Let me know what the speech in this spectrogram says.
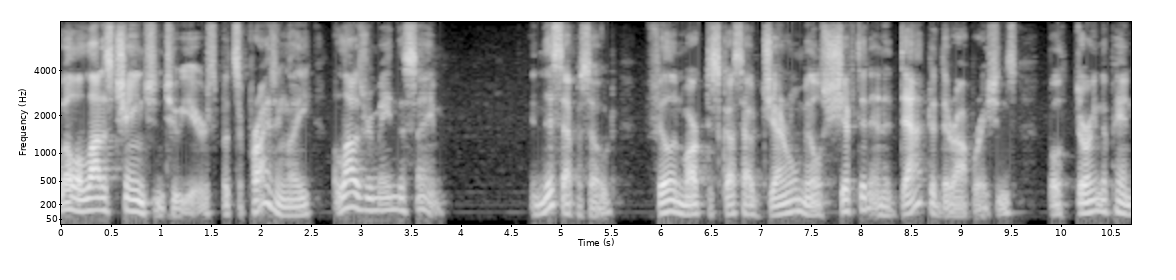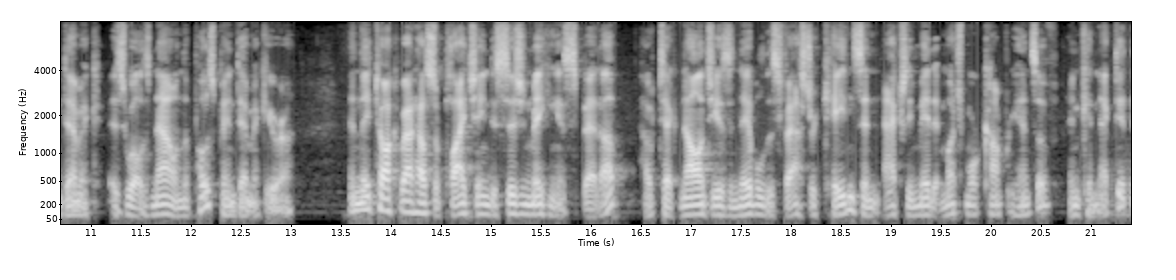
Well, a lot has changed in two years, but surprisingly, a lot has remained the same. In this episode, Phil and Mark discuss how General Mills shifted and adapted their operations both during the pandemic as well as now in the post pandemic era. And they talk about how supply chain decision making has sped up, how technology has enabled this faster cadence and actually made it much more comprehensive and connected,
